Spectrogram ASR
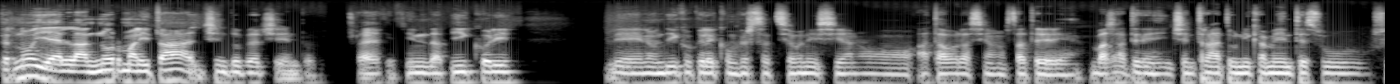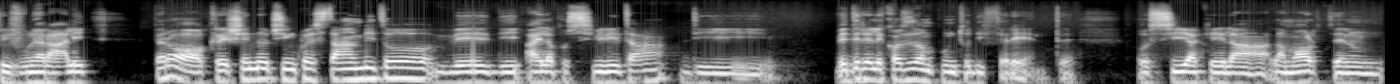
Per noi è la normalità al 100%, cioè fin da piccoli le, non dico che le conversazioni siano a tavola siano state basate, incentrate unicamente su, sui funerali, però crescendoci in quest'ambito vedi, hai la possibilità di vedere le cose da un punto differente ossia che la, la morte non,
